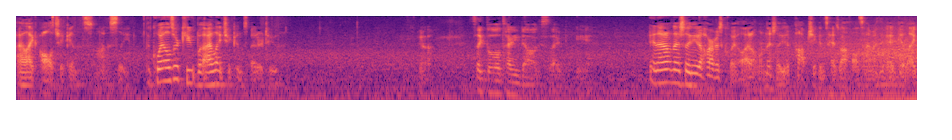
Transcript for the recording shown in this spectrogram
I like all chickens, honestly. The quails are cute, but I like chickens better too. Yeah. It's like the little tiny dogs. Like, yeah. And I don't necessarily need a harvest quail. I don't necessarily need to pop chickens' heads off all the time. I think I'd get like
